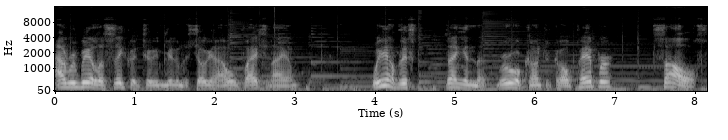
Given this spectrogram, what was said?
I reveal a secret to you and you're going to show you how old fashioned I am. We have this thing in the rural country called pepper sauce.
